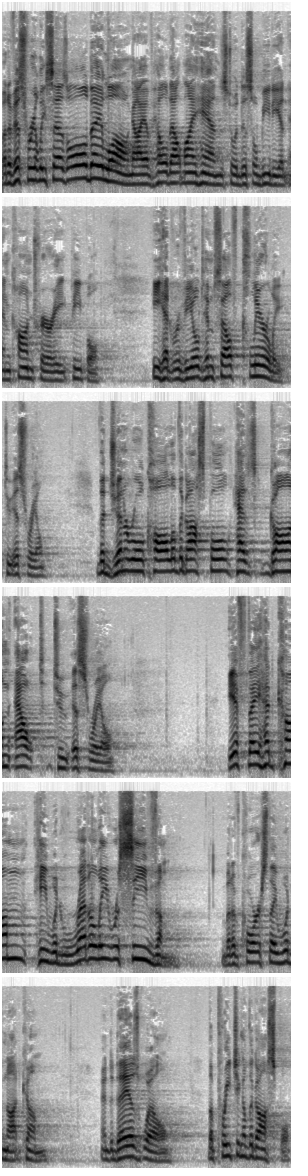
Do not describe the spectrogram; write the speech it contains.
But of Israel, he says, All day long I have held out my hands to a disobedient and contrary people. He had revealed himself clearly to Israel. The general call of the gospel has gone out to Israel. If they had come, he would readily receive them. But of course, they would not come. And today as well, the preaching of the gospel,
